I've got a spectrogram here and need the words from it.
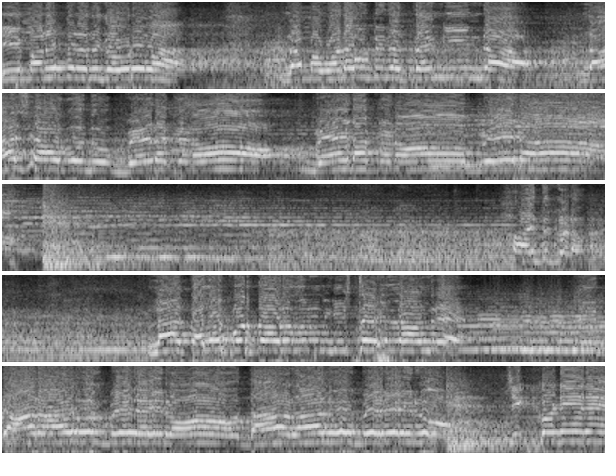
ಈ ಮನೆತನದ ಗೌರವ ನಮ್ಮ ಒಡ ಹುಟ್ಟಿದ ತಂಗಿಯಿಂದ ನಾಶ ಆಗೋದು ಬೇಡ ಕಣೋ ಬೇಡ ಕಣೋ, ಬೇಡ. ಆಯ್ತು ಕಣ. ನಾ ತಲೆ ಕೊಡ್ತಾ ಇರೋದು ನನ್ಗೆ ಇಷ್ಟ ಇಲ್ಲ ಅಂದ್ರೆ, ಈ ಧಾರಾಳವಾಗಿ ಬೇರೆ ಇರೋ, ಧಾರಾಳವಾಗಿ ಬೇರೆ ಇರೋ. ಚಿಕ್ಕೋಡಿಯರೇ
